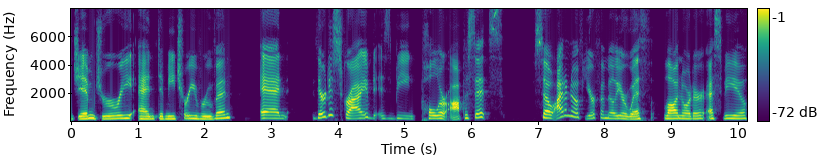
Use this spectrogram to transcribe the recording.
Jim Drewry and Dimitry Ruvin, and they're described as being polar opposites. So I don't know if you're familiar with Law and Order SVU,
